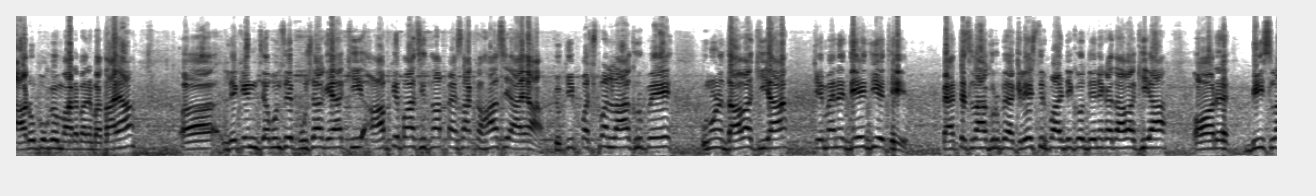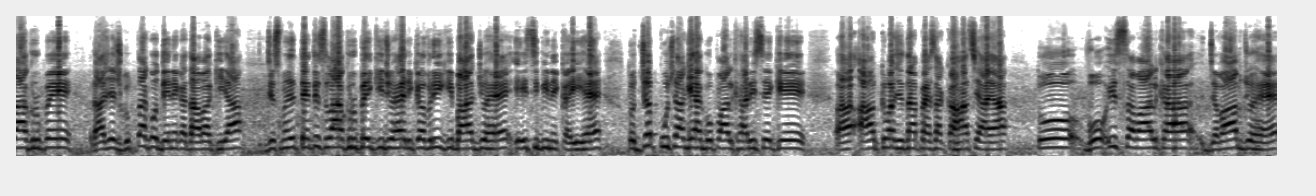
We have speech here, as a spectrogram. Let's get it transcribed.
आरोपों के बारे में बताया। अ, लेकिन जब उनसे पूछा गया कि आपके पास इतना पैसा कहाँ से आया क्योंकि 55 लाख रुपए उन्होंने दावा किया कि मैंने दे दिए थे। 35 लाख रुपए अखिलेश त्रिपाठी को देने का दावा किया और 20 लाख रुपए राजेश गुप्ता को देने का दावा किया जिसमें से 33 लाख रुपए की जो है रिकवरी की बात जो है एसीबी ने कही है। तो जब पूछा गया गोपाल खारी से कि आपके पास इतना पैसा कहाँ से आया तो वो इस सवाल का जवाब जो है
